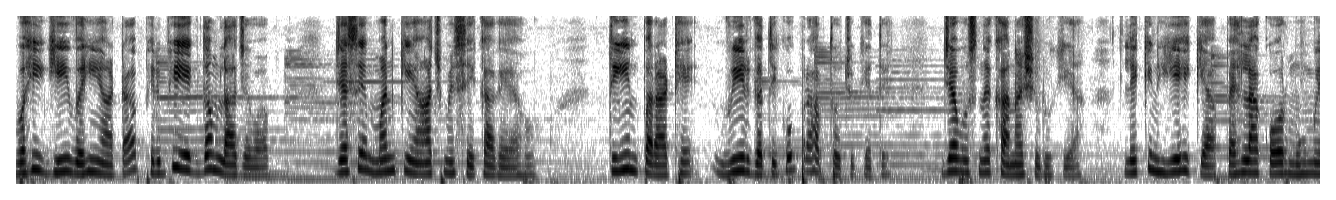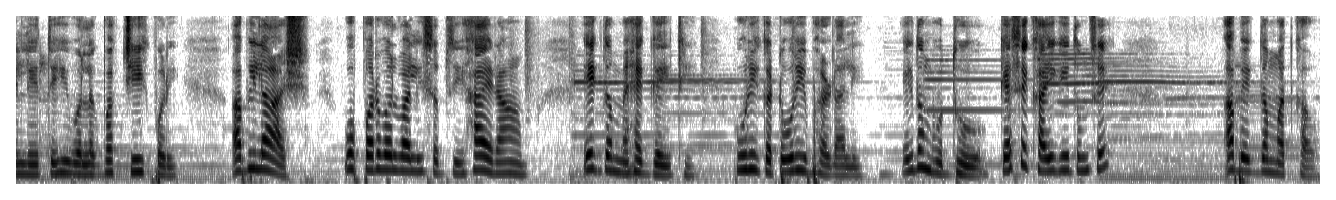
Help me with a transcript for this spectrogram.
वही घी, वही आटा, फिर भी एकदम लाजवाब, जैसे मन की आँच में सेका गया हो। तीन पराठे वीर गति को प्राप्त हो चुके थे, जब उसने खाना शुरू किया। लेकिन यह क्या, पहला कौर मुँह में लेते ही वह लगभग चीख पड़ी। अभिलाष, वो परवल वाली सब्ज़ी, हाय राम! एकदम महक गई थी, पूरी कटोरी भर डाली। एकदम बुद्धू, कैसे खाई गई तुमसे? अब एकदम मत खाओ।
